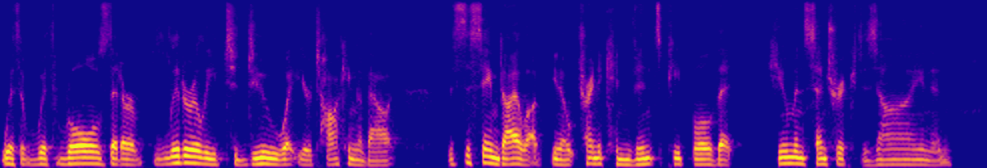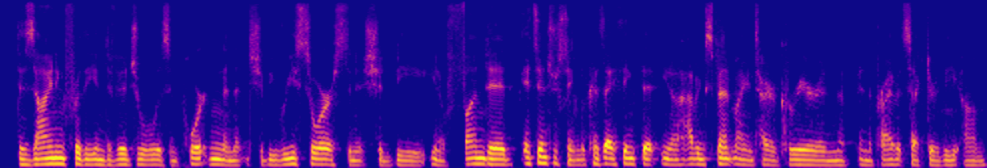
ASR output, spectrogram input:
with with roles that are literally to do what you're talking about, it's the same dialogue. You know, trying to convince people that human-centric design and designing for the individual is important and that it should be resourced and it should be you know funded. It's interesting because i think that you know having spent my entire career in the in the private sector the um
